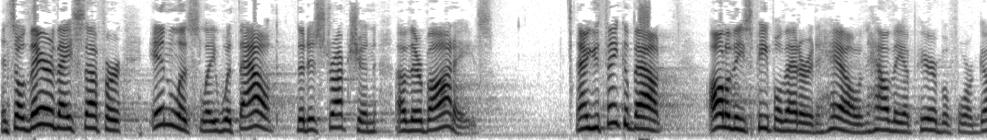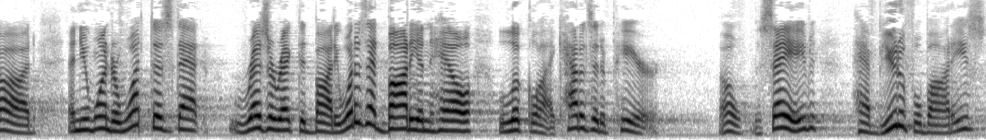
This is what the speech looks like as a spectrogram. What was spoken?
And so there they suffer endlessly without the destruction of their bodies. Now you think about all of these people that are in hell and how they appear before God, and you wonder, what does that resurrected body, what does that body in hell look like? How does it appear? Oh, the saved have beautiful bodies.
